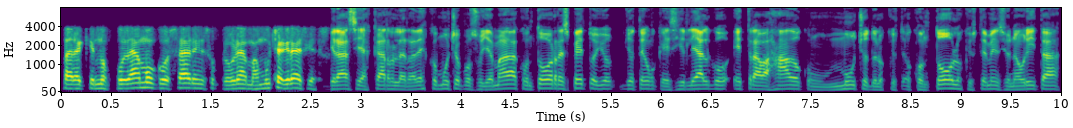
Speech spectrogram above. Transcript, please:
para que nos podamos gozar en su programa. Muchas gracias. Gracias, Carlos. Le agradezco mucho por su llamada. Con todo respeto, yo, yo tengo que decirle algo. He trabajado con muchos de los que usted, con todos los que usted mencionó ahorita.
